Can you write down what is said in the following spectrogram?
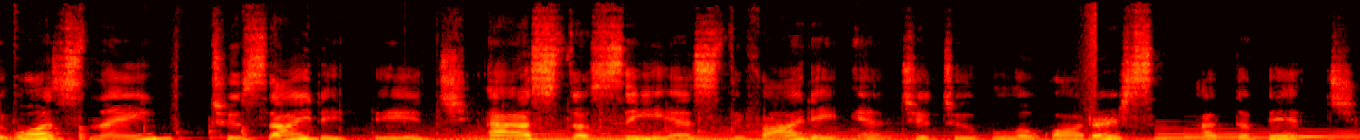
It was named Two-Sided Beach as the sea is divided into two blue waters at the beach,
